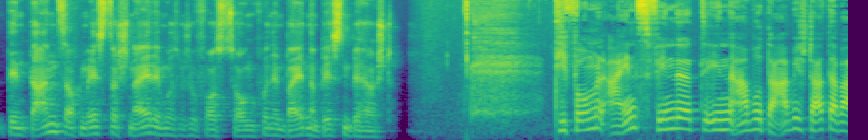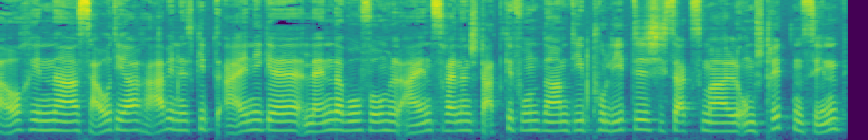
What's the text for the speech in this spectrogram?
den Tanz auf Messerschneide, muss man schon fast sagen, von den beiden am besten beherrscht. Die Formel 1 findet in Abu Dhabi statt, aber auch in äh, Saudi-Arabien. Es gibt einige Länder, wo Formel 1 Rennen stattgefunden haben, die politisch, ich sag's mal, umstritten sind.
